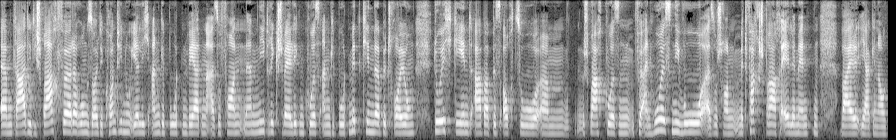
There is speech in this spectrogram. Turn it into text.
Ähm, gerade die Sprachförderung sollte kontinuierlich angeboten werden, also von einem niedrigschwelligen Kursangebot mit Kinderbetreuung durchgehend, aber bis auch zu ähm, Sprachkursen für ein hohes Niveau, also schon mit Fachsprachelementen, weil ja genau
